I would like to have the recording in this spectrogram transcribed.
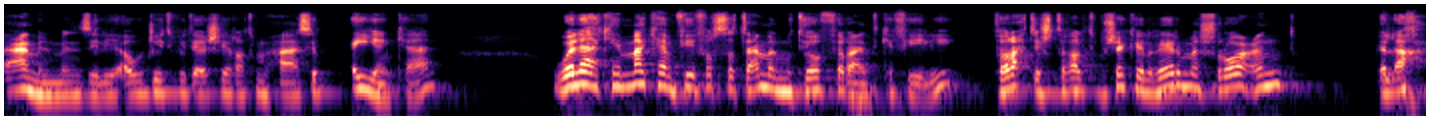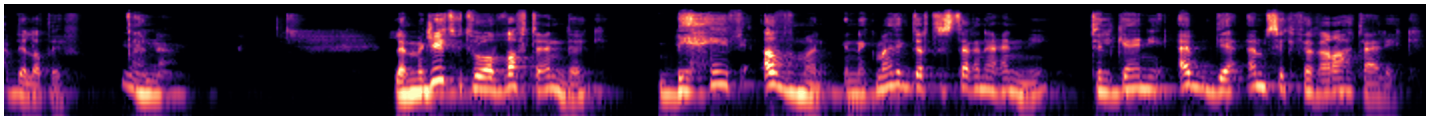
عامل منزلي أو جيت بتأشيرة محاسب ايا كان. ولكن ما كان في فرصة عمل متوفرة عند كفيلي فرحت اشتغلت بشكل غير مشروع عند الأخ عبد اللطيف. آه، نعم. لما جيت وتوظفت عندك بحيث أضمن إنك ما تقدر تستغنى عني تلقاني أبدأ أمسك ثغرات عليك.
